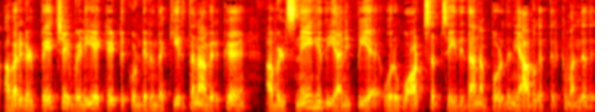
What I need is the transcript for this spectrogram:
அவர்கள் பேச்சை வெளியே கேட்டுக்கொண்டிருந்த கீர்த்தனாவிற்கு அவள் சிநேகிதி அனுப்பிய ஒரு வாட்ஸ்அப் செய்திதான் அப்பொழுது ஞாபகத்திற்கு வந்தது.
